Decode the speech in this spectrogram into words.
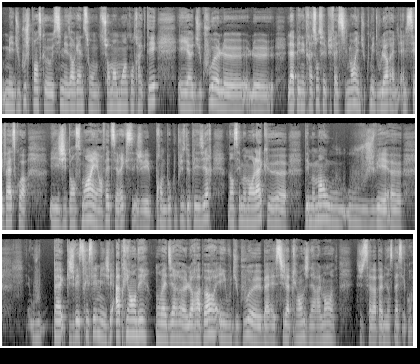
mais du coup, je pense que aussi mes organes sont sûrement moins contractés et euh, du coup, euh, la pénétration se fait plus facilement et du coup, mes douleurs, elles, s'effacent quoi. Et j'y pense moins et en fait, c'est vrai que je vais prendre beaucoup plus de plaisir dans ces moments-là que euh, des moments où, je vais pas que je vais stresser, mais je vais appréhender, on va dire, le rapport et où du coup, bah, si j'appréhende, généralement, ça va pas bien se passer quoi.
